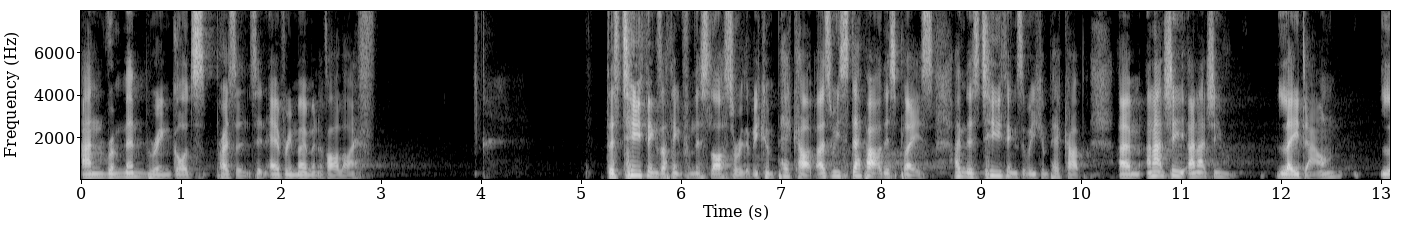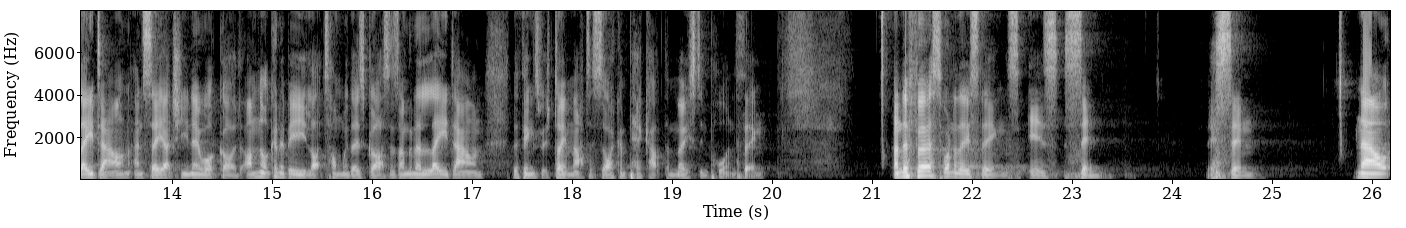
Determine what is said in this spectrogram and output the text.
and remembering God's presence in every moment of our life. There's two things I think from this last story that we can pick up as we step out of this place. I think there's two things that we can pick up um, and actually and actually lay down lay down and say, actually, you know what, God, I'm not going to be like Tom with those glasses. I'm going to lay down the things which don't matter so I can pick up the most important thing. And the first one of those things is sin. Is sin. Now,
